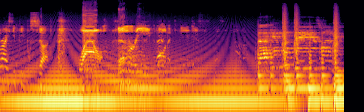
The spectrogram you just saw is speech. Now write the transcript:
Christ, you people suck. Wow. Wolverine on a tangent. Back in the days when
